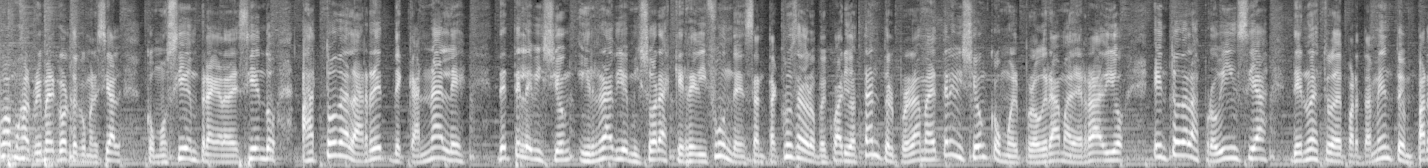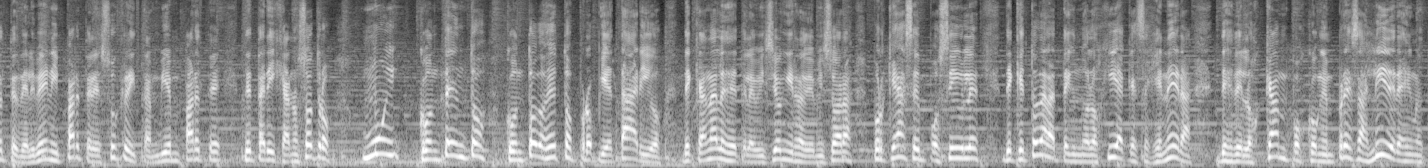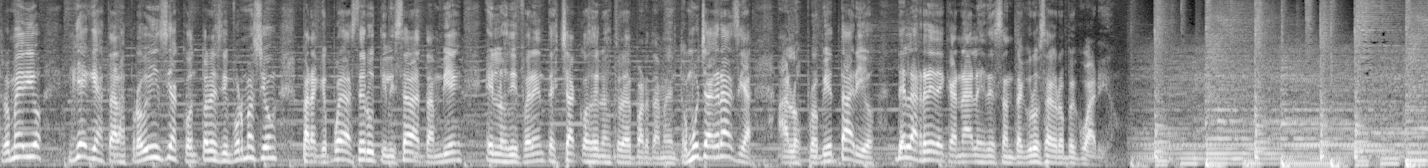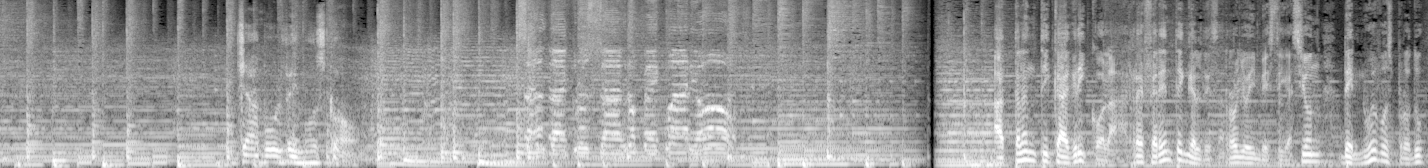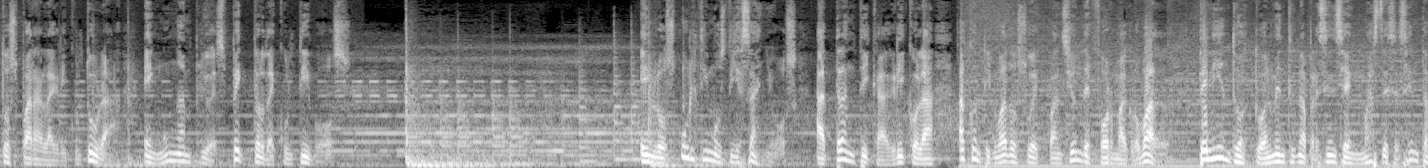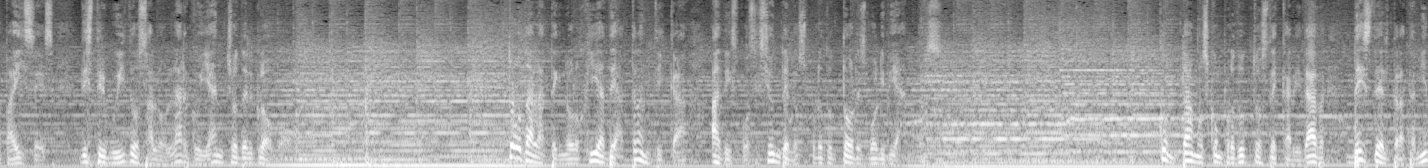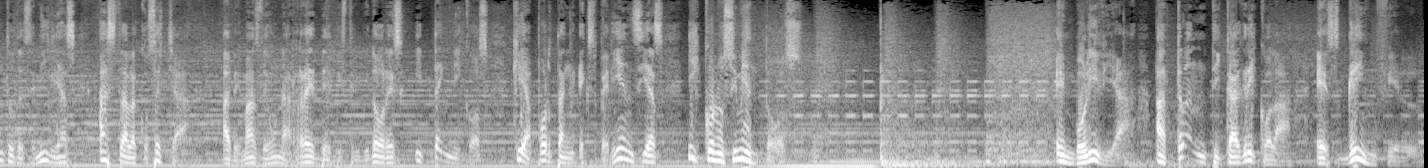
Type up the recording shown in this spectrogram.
Nos vamos al primer corte comercial, como siempre agradeciendo a toda la red de canales de televisión y radioemisoras que redifunden Santa Cruz Agropecuario, tanto el programa de televisión como el programa de radio en todas las provincias de nuestro departamento, en parte del Beni, parte de Sucre y también parte de Tarija. Nosotros muy contentos con todos estos propietarios de canales de televisión y radioemisoras porque hacen posible de que toda la tecnología que se genera desde los campos con empresas líderes en nuestro medio llegue hasta las provincias con toda esa información para que pueda ser utilizada también en los diferentes chacos de nuestro departamento. Muchas gracias a los propietarios de la red de canales de Santa Cruz Agropecuario. Ya volvemos con Santa Cruz Agropecuario. Atlántica Agrícola, referente en el desarrollo e investigación de nuevos productos para la agricultura en un amplio espectro de cultivos. En los últimos 10 años, Atlántica Agrícola ha continuado su expansión de forma global, teniendo actualmente una presencia en más de 60 países distribuidos a lo largo y ancho del globo. Toda la tecnología de Atlántica a disposición de los productores bolivianos. Contamos con productos de calidad desde el tratamiento de semillas hasta la cosecha, además de una red de distribuidores y técnicos que aportan experiencias y conocimientos. En Bolivia, Atlántica Agrícola es Greenfield.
